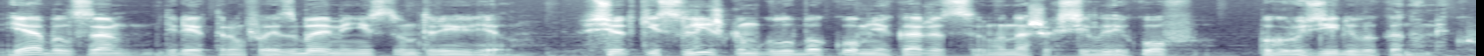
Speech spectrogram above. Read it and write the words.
Я был сам директором ФСБ, министром внутренних дел. Все-таки слишком глубоко, мне кажется, мы наших силовиков погрузили в экономику.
